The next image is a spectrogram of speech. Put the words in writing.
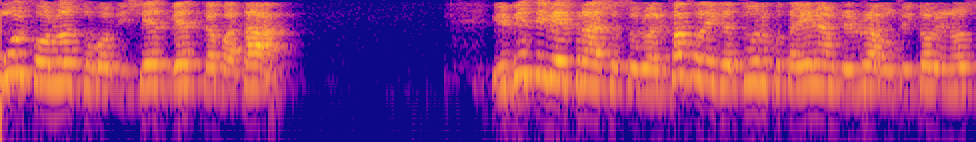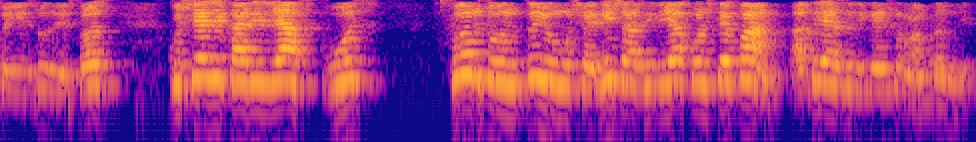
mult folos duhovnicesc veți căpăta. Iubiții mei, frați și surori, fac o legătură cu tăierea împrejur a Mântuitorului nostru Iisus Hristos, cu cele care le-a spus Sfântul Întâiul Mușeniș Arhidiacon Ștefan, a treia zi de Crăciun l-am prăzuit.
